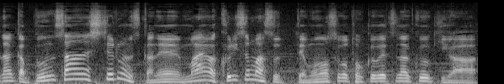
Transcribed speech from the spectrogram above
なんか分散してるんですかね。前はクリスマスってものすごく特別な空気が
